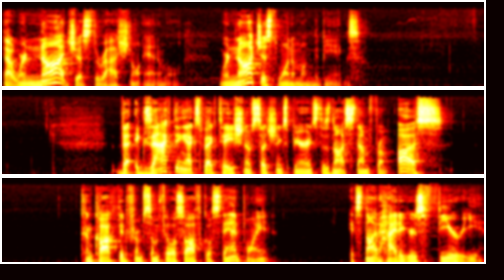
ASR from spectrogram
That we're not just the rational animal, we're not just one among the beings. The exacting expectation of such an experience does not stem from us, concocted from some philosophical standpoint. It's not Heidegger's theory.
